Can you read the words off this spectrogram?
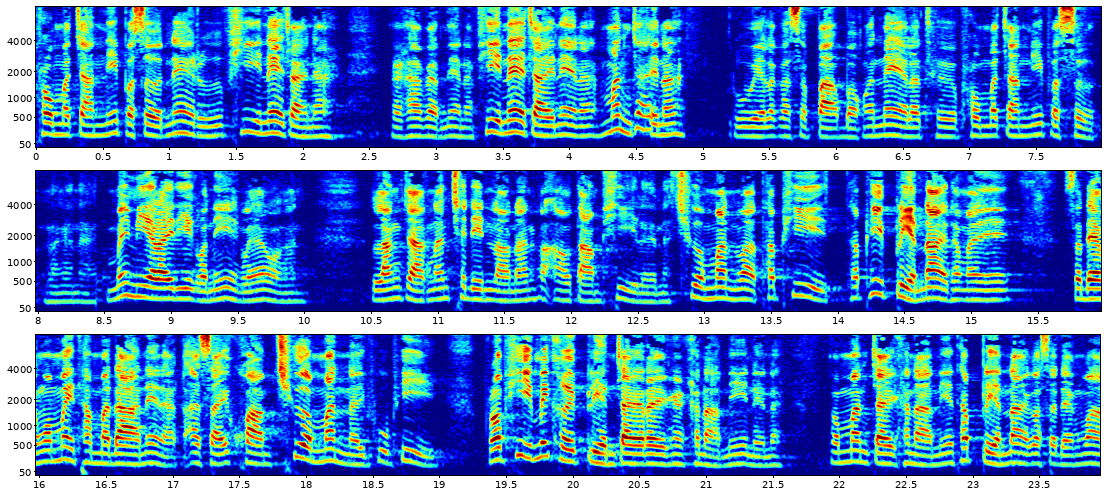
พรหมจรรย์นี้ประเสริฐแน่หรือพี่แน่ใจนะนะครับแบบนี้นะพี่แน่ใจแน่นะมั่นใจนะรูเวลกัสปะบอกว่าแน่ละเธอ พรหมจรรย์นี้ประเสริฐนะนะไม่มีอะไรดีกว่านี้อีกแล้วงั้นหลังจากนั้นชดินเหล่านั้นก็เอาตามพี่เลยนะเชื่อมั่นว่าถ้าพี่ถ้าพี่เปลี่ยนได้ทำไมแสดงว่าไม่ธรรมดาเนี่ยนะอาศัยความเชื่อมั่นในผู้พี่ เพราะพี่ไม่เคยเปลี่ยนใจอะไรกันขนาดนี้เนี่ยนะ ก็มั่นใจขนาดนี้ถ้าเปลี่ยนได้ก็แสดงว่า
